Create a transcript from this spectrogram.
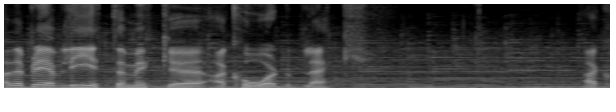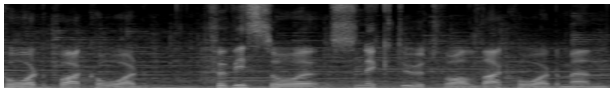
Ja, det blev lite mycket ackordbläck. Ackord på ackord. Förvisso snyggt utvalda ackord, men...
